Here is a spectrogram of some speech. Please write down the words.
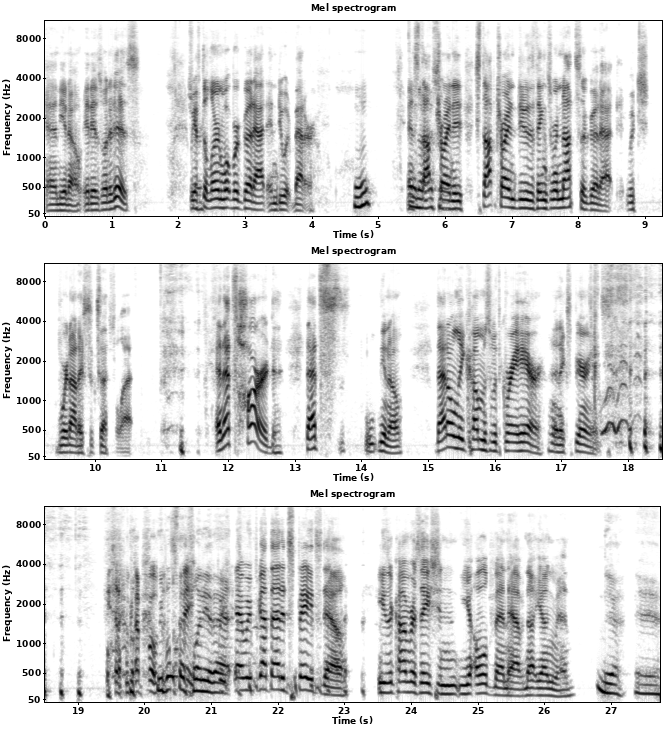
And you know, it is what it is. We have to learn what we're good at and do it better. Mhm. And know, stop trying to stop trying to do the things we're not so good at, which we're not as successful at. and that's hard. That's you know, that only comes with gray hair and experience. And I've got both We both have spades. plenty of that. Yeah, we've got that in spades now. These are conversation old men have, not young men. Yeah, yeah. yeah.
